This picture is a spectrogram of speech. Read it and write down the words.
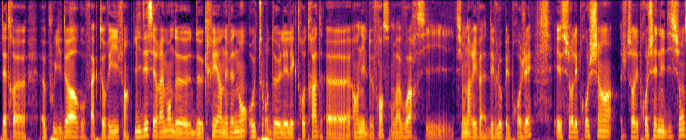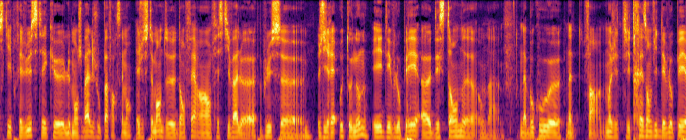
peut-être euh, euh, Poulidor, Groove Factory. Enfin, l'idée c'est vraiment de, de créer un événement autour de l'électrotrad euh, en Ile-de-France. On va voir si, si on arrive à développer le projet. Et sur les prochains, sur les prochaines éditions, ce qui est prévu, c'est que le manche-bal joue pas forcément, et justement de d'en faire un festival euh, plus, euh, je dirais, autonome et développer euh, des stands. Euh, on a, on a beaucoup, euh, enfin, moi j'ai très envie de développer.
